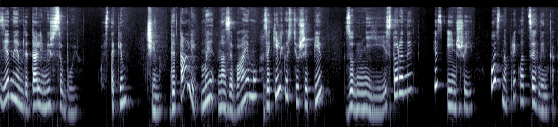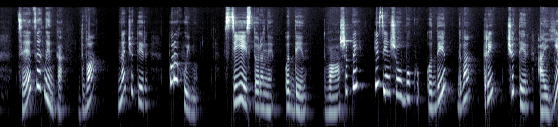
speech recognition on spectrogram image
з'єднуємо деталі між собою. Ось таким чином. Деталі ми називаємо за кількістю шипів з однієї сторони і з іншої. Ось, наприклад, цеглинка. Це цеглинка 2 на 4. Порахуймо. З цієї сторони 1, 2 шипи, і з іншого боку 1, 2, 3, 4. А є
